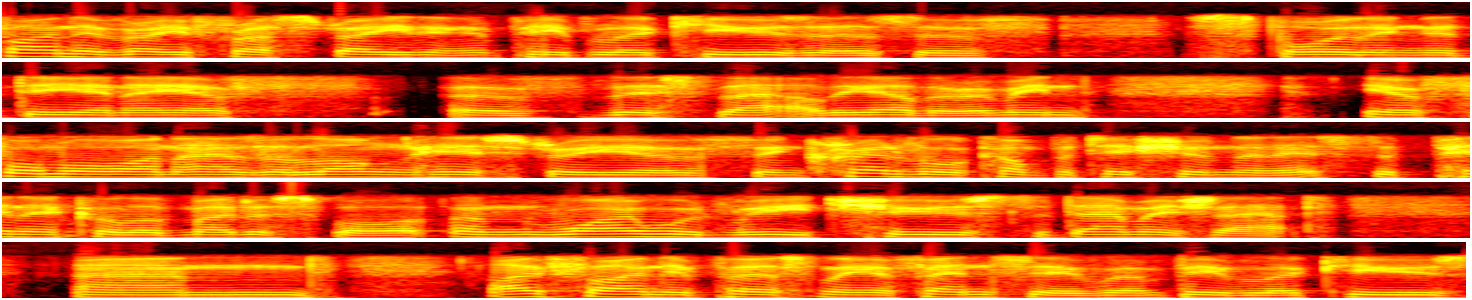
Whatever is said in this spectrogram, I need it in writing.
find it very frustrating that people accuse us of spoiling the DNA of of this, that, or the other. I mean, you know, Formula One has a long history of incredible competition, and it's the pinnacle of motorsport. And why would we choose to damage that? And I find it personally offensive when people accuse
